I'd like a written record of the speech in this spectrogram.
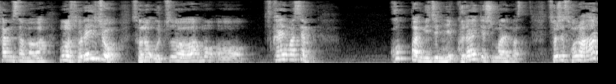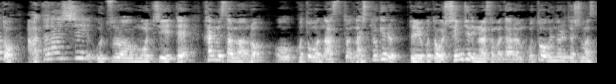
神様はもうそれ以上、その器はもう使えません。コッパみじんに砕いてしまいます。そしてその後、新しい器を用いて、神様のことを成し遂げるということを信じる皆様であることをお祈りいたします。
